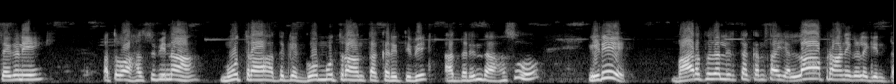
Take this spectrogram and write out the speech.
ಸೆಗಣಿ ಅಥವಾ ಹಸುವಿನ ಮೂತ್ರ, ಅದಕ್ಕೆ ಗೋಮೂತ್ರ ಅಂತ ಕರಿತೀವಿ. ಆದ್ದರಿಂದ ಹಸು ಇಡೀ ಭಾರತದಲ್ಲಿರ್ತಕ್ಕಂಥ ಎಲ್ಲ ಪ್ರಾಣಿಗಳಿಗಿಂತ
